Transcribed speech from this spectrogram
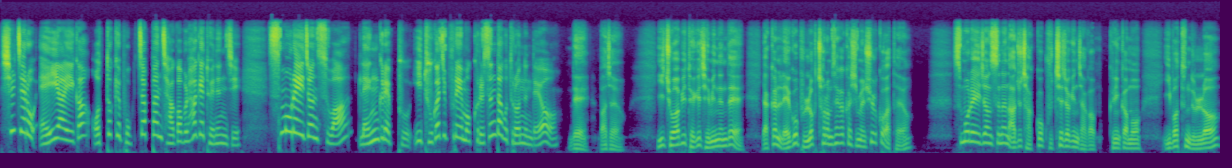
실제로 AI가 어떻게 복잡한 작업을 하게 되는지 스몰 에이전스와 랭그래프 이 두 가지 프레임워크를 쓴다고 들었는데요. 네, 맞아요. 이 조합이 되게 재밌는데 약간 레고 블록처럼 생각하시면 쉬울 것 같아요. 스몰 에이전스는 아주 작고 구체적인 작업, 그러니까 뭐 이 버튼 눌러,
